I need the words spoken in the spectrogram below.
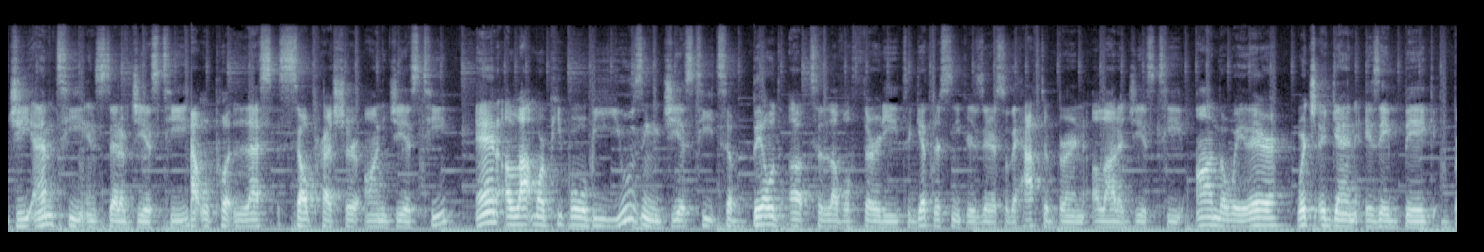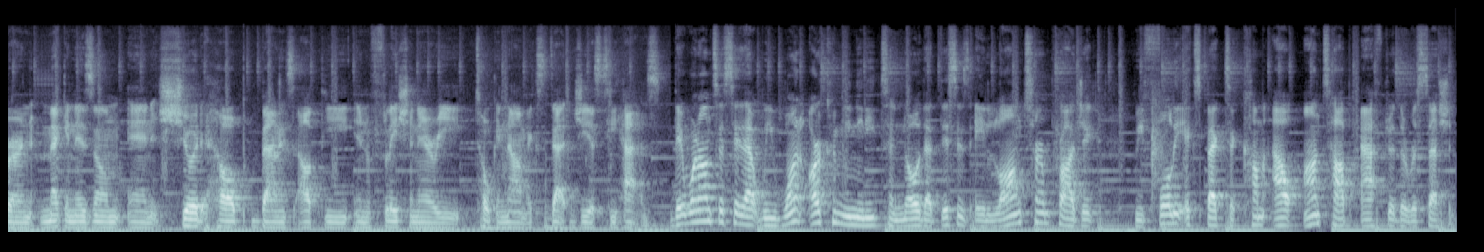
GMT instead of GST, that will put less sell pressure on GST. And a lot more people will be using GST to build up to level 30 to get their sneakers there. So they have to burn a lot of GST on the way there, which again is a big burn mechanism and should help balance out the inflationary tokenomics that GST has. They went on to say that we want our community to know that this is a long-term project we fully expect to come out on top after the recession.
